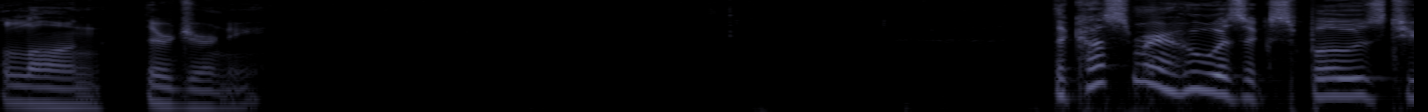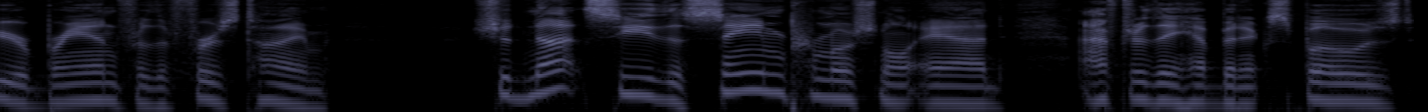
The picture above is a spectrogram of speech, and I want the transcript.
along their journey. The customer who was exposed to your brand for the first time should not see the same promotional ad after they have been exposed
